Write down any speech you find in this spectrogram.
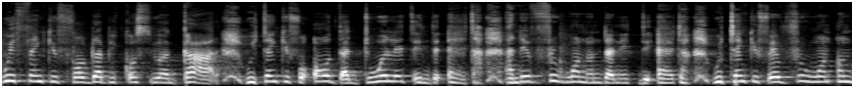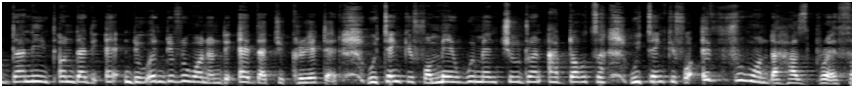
We thank you for that because you are God. We thank you for all that dwelleth in the earth and everyone underneath the earth. We thank you for everyone underneath, under the earth, everyone on the earth that you created. We thank you for men, women, children, adults. We thank you for everyone that has breath.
